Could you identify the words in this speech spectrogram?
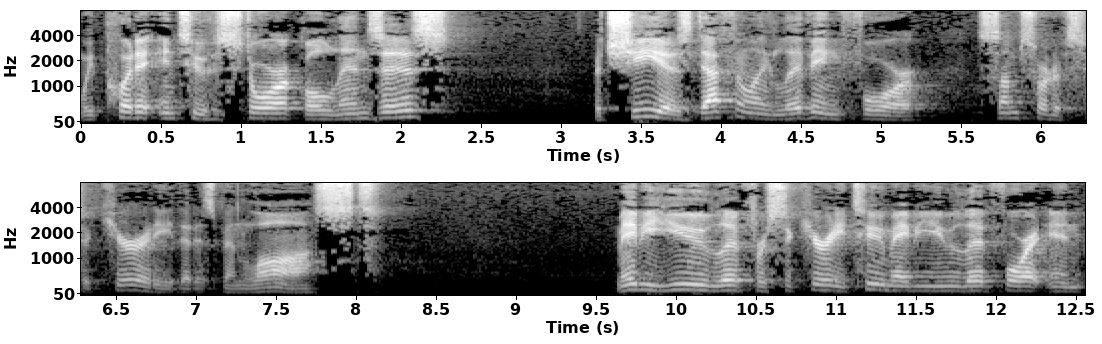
We put it into historical lenses. But she is definitely living for some sort of security that has been lost. Maybe you live for security too. Maybe you live for it in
